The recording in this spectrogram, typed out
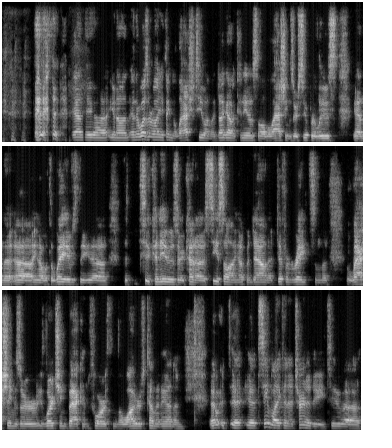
and the uh, you know, and, there wasn't really anything to lash to on the dugout canoe, so all the lashings are super loose, and the uh, you know with the waves, the uh, the two canoes are kind of seesawing up and down at different rates, and the, the, lashings are lurching back and forth, and the water's coming in, and it it, it seemed like an eternity to uh,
